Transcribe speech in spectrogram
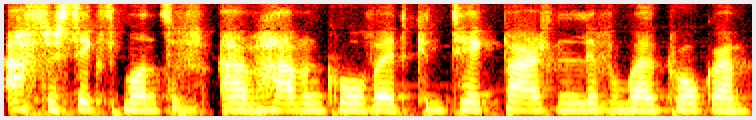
after six months of, of having COVID can take part in the Living Well programme.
